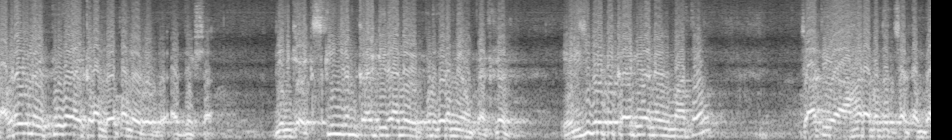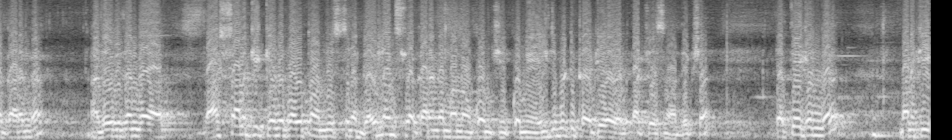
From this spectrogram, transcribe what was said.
కవరేజ్లో ఎప్పుడు కూడా ఇక్కడ లోపం లేదు అధ్యక్ష. దీనికి ఎక్స్క్లూజన్ క్రైటీరియా అనేది ఎప్పుడు కూడా మేము పెట్టలేదు. ఎలిజిబిలిటీ క్రైటీరియా అనేది మాత్రం జాతీయ ఆహార భద్రత చట్టం ప్రకారంగా అదేవిధంగా రాష్ట్రాలకి కేంద్ర ప్రభుత్వం అందిస్తున్న గైడ్ లైన్స్ ప్రకారంగా మనం కొంచెం కొన్ని ఎలిజిబిలిటీ క్రైటీరియా ఏర్పాటు చేసిన అధ్యక్ష. ప్రత్యేకంగా మనకి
